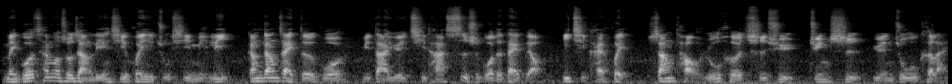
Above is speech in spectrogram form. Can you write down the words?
美国参谋首长联席会议主席米利刚刚在德国与大约其他四十国的代表一起开会，商讨如何持续军事援助乌克兰。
